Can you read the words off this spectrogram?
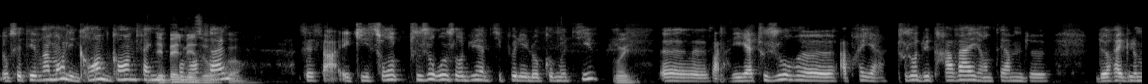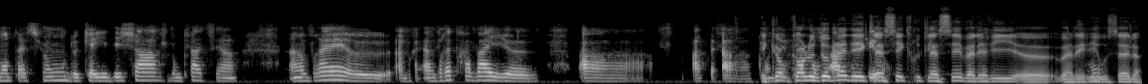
donc c'était vraiment les grandes grandes familles Des belles provençales quoi. C'est ça et qui sont toujours aujourd'hui un petit peu les locomotives Oui. euh, voilà, il y a toujours, euh, après, il y a toujours du travail en termes de, de réglementation, de cahier des charges. Donc là, c'est un, un, vrai, euh, un, vrai, un vrai travail à, à, à- Et quand, le domaine est classé, cru classé, Valérie, euh, Valérie. Roussel,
